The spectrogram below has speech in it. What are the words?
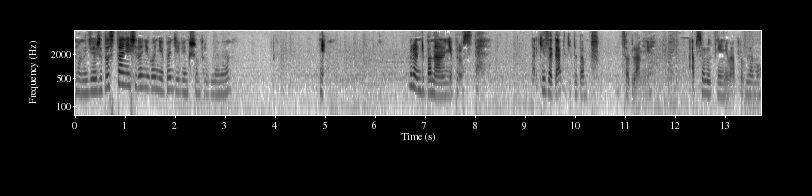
Mam nadzieję, że dostanie się do niego nie będzie większym problemem. Nie. Wręcz banalnie proste. Takie zagadki to tam, pff, co dla mnie. Absolutnie nie ma problemu.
